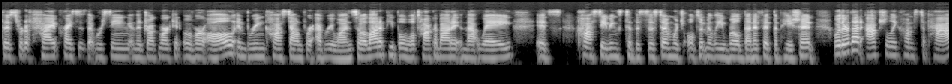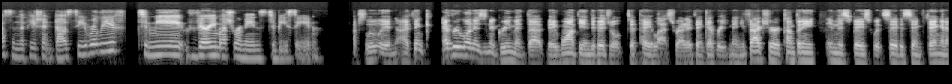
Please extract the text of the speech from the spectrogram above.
the sort of high prices that we're seeing in the drug market overall and bring costs down for everyone. So a lot of people will talk about it in that way. It's cost savings to the system, which ultimately will benefit the patient. Whether that actually comes to pass and the patient does see relief, to me, very much remains to be seen. Absolutely. And I think everyone is in agreement that they want the individual to pay less, right? I think every manufacturer company in this space would say the same thing. And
